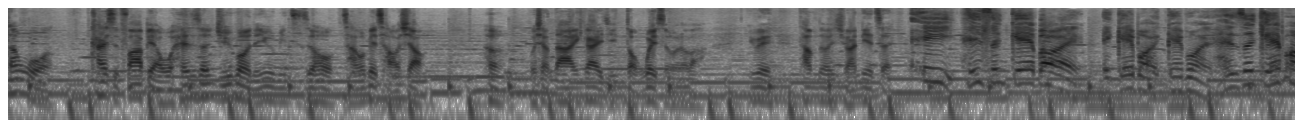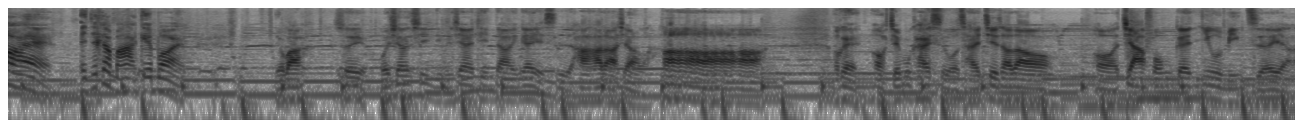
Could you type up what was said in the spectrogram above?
当我开始发表我 Hanson g i b o n 的英文名字之后，常会被嘲笑。呵，我想大家应该已经懂为什么了吧？因为他们都很喜欢念成哎，Hanson Gay Boy，哎，Gay Boy，Gay Boy，Hanson Gay Boy，哎，你在干嘛，Gay Boy？有吧？所以我相信你们现在听到应该也是哈哈大笑吧？哈哈哈哈哈。OK，哦，节目开始我才介绍到。哦，家风跟英文名字而已啊。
